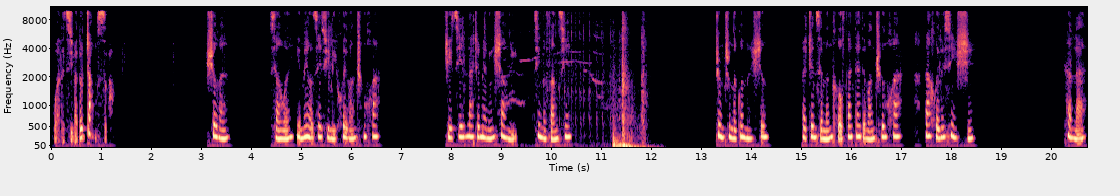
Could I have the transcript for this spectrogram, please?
我的鸡巴都胀死了。说完，小文也没有再去理会王春花，直接拉着妙龄少女进了房间。重重的关门声，把站在门口发呆的王春花拉回了现实。看来，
